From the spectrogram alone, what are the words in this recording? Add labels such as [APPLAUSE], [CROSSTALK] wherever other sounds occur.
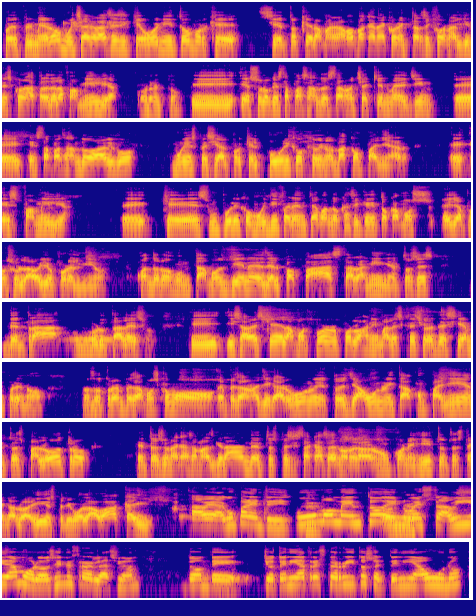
Pues primero, muchas gracias y qué bonito porque siento que la manera más bacana de conectarse con alguien es con, a través de la familia. Correcto. Y eso es lo que está pasando esta noche aquí en Medellín. Eh, está pasando algo muy especial porque el público que hoy nos va a acompañar eh, es familia, eh, que es un público muy diferente a cuando casi que tocamos ella por su lado y yo por el mío. Cuando nos juntamos viene desde el papá hasta la niña. Entonces, de entrada, brutal eso. Y, y sabes que el amor por, por los animales creció desde siempre, ¿no? Nosotros empezamos como, empezaron a llegar uno y entonces ya uno necesitaba compañía, entonces para el otro, entonces una casa más grande, entonces pues esta casa nos regalaron un conejito, entonces téngalo ahí, después llegó la vaca y A ver, hago un paréntesis. Un [LAUGHS] momento de nuestra vida amorosa y nuestra relación donde yo tenía tres perritos, él tenía uno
